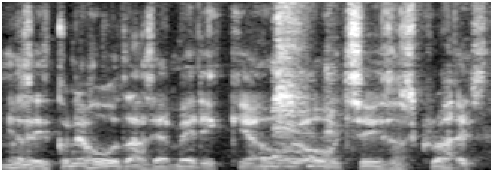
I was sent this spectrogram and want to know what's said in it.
Ja sitten kun ne huutaa siellä medikkiä, oh, oh Jesus Christ.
